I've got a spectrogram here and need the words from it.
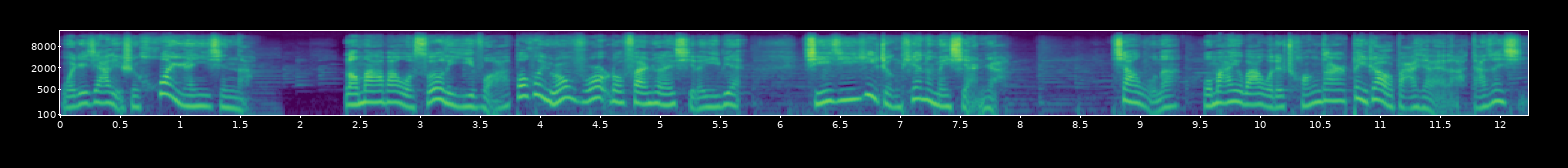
我这家里是焕然一新呐。老妈把我所有的衣服啊，包括羽绒服都翻出来洗了一遍，洗衣机一整天都没闲着。下午呢，我妈又把我的床单、被罩扒下来了，打算洗。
